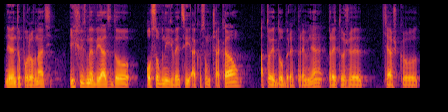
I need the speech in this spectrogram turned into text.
Neviem to porovnať. Išli sme viac do osobných vecí, ako som čakal a to je dobre pre mňa, pretože ťažko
